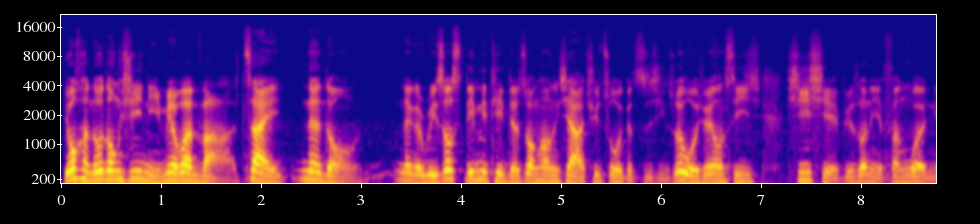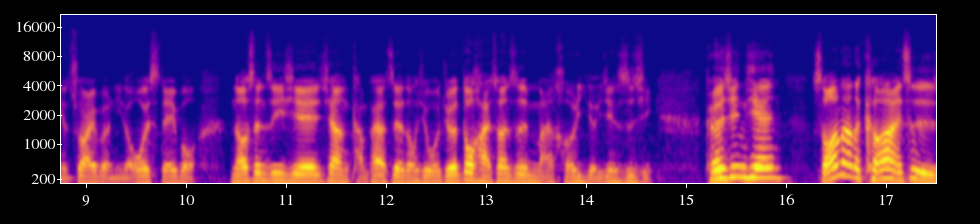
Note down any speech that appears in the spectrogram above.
有很多东西你没有办法在那种那个 resource limited 的状况下去做一个执行，所以我觉得用 C C 写，比如说你的分位、你的 driver、你的 OS label，然后甚至一些像 compile 这些东西，我觉得都还算是蛮合理的一件事情。可是今天 Solana 的 client 是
